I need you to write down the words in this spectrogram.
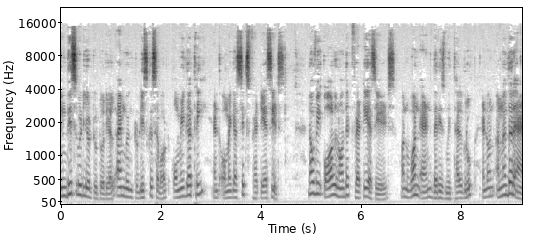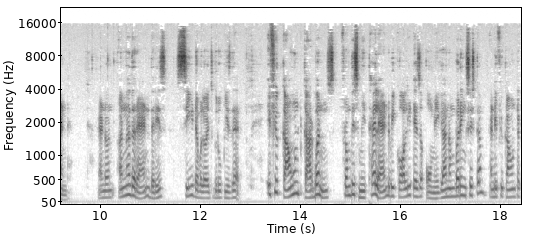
In this video tutorial, I am going to discuss about omega-3 and omega-6 fatty acids. Now we all know that fatty acids, on one end there is methyl group and on another end, and on another end there is COOH group is there. If you count carbons from this methyl end, we call it as a omega numbering system and if you count the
